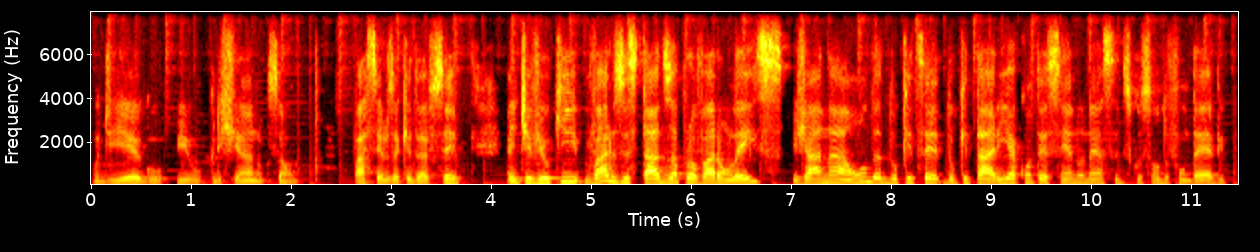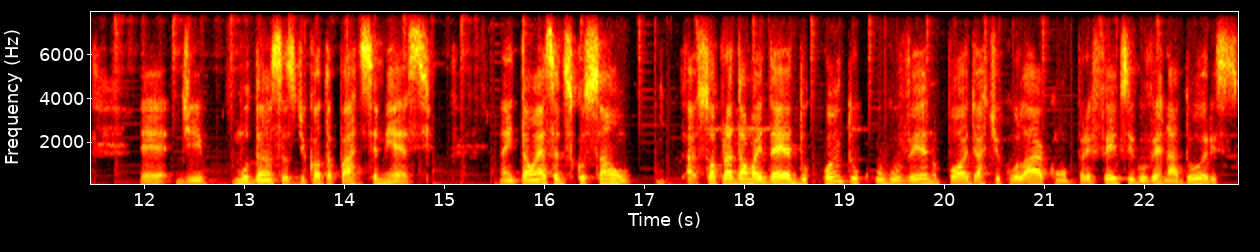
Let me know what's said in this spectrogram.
o Diego e o Cristiano, que são parceiros aqui do UFC, a gente viu que vários estados aprovaram leis já na onda do que, do que estaria acontecendo nessa discussão do Fundeb é, de mudanças de cota parte CMS. Né? Então, essa discussão, só para dar uma ideia do quanto o governo pode articular com prefeitos e governadores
